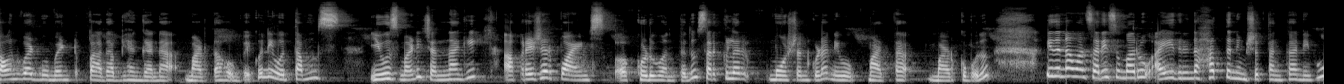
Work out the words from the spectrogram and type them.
ಡೌನ್ವರ್ಡ್ ಮೂಮೆಂಟ್ ಪಾದಾಭ್ಯಂಗನ ಮಾಡ್ತಾ ಹೋಗಬೇಕು. ನೀವು ಥಮ್ಸ್ ಯೂಸ್ ಮಾಡಿ ಚೆನ್ನಾಗಿ ಆ ಪ್ರೆಷರ್ ಪಾಯಿಂಟ್ಸ್ ಕೊಡುವಂಥದ್ದು ಸರ್ಕ್ಯುಲರ್ ಮೋಷನ್ ಕೂಡ ನೀವು ಮಾಡ್ತಾ, ಮಾಡ್ಕೋಬೋದು. ಇದನ್ನು ಒಂದು ಸರಿ ಸುಮಾರು ಐದರಿಂದ ಹತ್ತು ನಿಮಿಷದ ತನಕ ನೀವು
